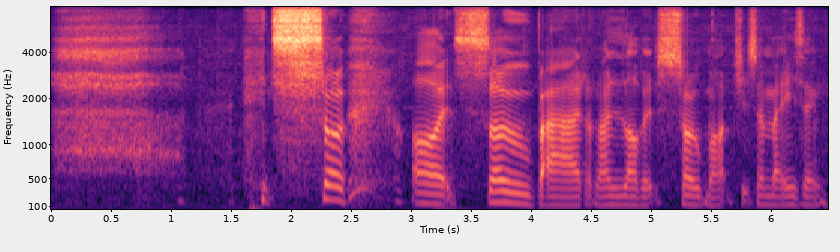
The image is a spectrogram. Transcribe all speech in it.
It's so, oh, it's so bad, and I love it so much. It's amazing.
